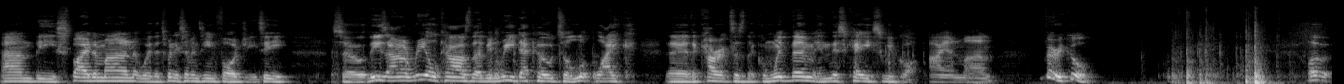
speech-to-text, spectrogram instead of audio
and the Spider-Man with the 2017 Ford GT. So these are real cars that have been redecoed to look like uh, the characters that come with them. In this case, we've got Iron Man. Very cool. Well,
